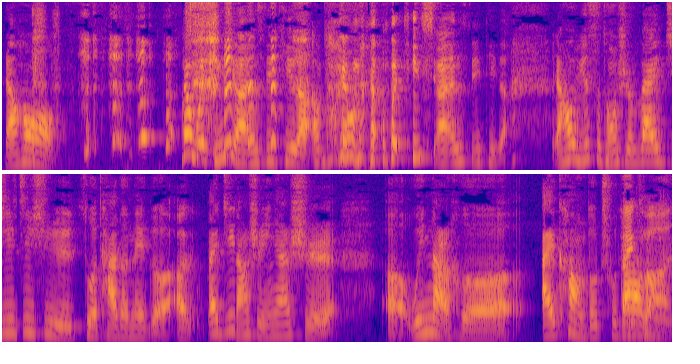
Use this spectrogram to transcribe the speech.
然后，但我挺喜欢 N C T 的，朋友们，我挺喜欢 N C T 的。然后与此同时，Y G 继续做他的那个呃，Y G 当时应该是呃 Winner 和 Icon 都出道了，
